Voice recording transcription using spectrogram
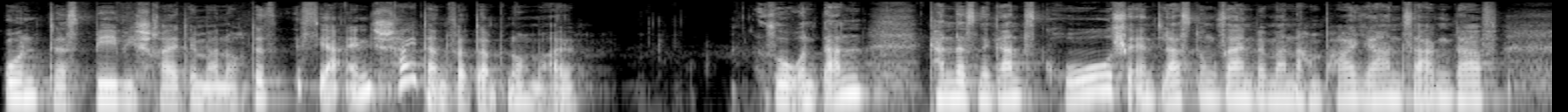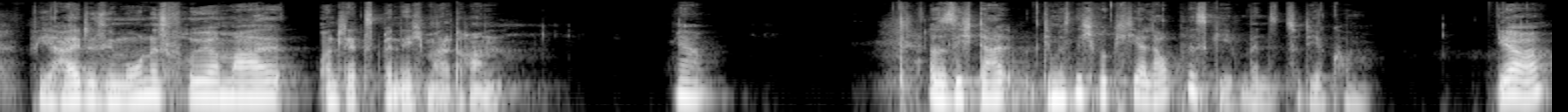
und das Baby schreit immer noch. Das ist ja ein Scheitern, verdammt nochmal. So, und dann kann das eine ganz große Entlastung sein, wenn man nach ein paar Jahren sagen darf, wie Heide Simones früher mal und jetzt bin ich mal dran. Ja. Also sich da, die müssen nicht wirklich die Erlaubnis geben, wenn sie zu dir kommen. Ja,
